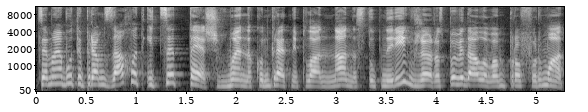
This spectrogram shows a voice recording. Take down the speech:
Це має бути прям захват, і це теж в мене конкретний план на наступний рік. Вже розповідала вам про формат,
